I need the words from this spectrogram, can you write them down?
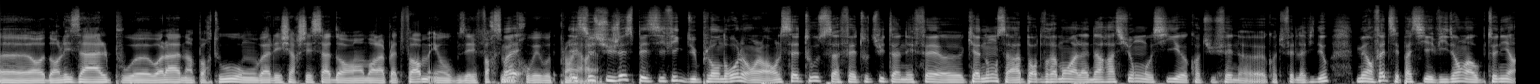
dans les Alpes ou voilà n'importe où, on va aller chercher ça dans, dans la plateforme et on, vous allez forcément Ouais. trouver votre plan Et aérien. ce sujet spécifique du plan drone, alors on le sait tous, ça fait tout de suite un effet euh, canon, ça apporte vraiment à la narration aussi euh, quand tu fais une, euh, quand tu fais de la vidéo. Mais en fait, c'est pas si évident à obtenir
